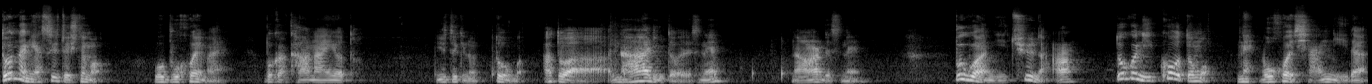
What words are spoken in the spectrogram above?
どんなに安いとしても、我不会買。僕は買わないよという時のドーマ。あとは、ナーリとかですね。ナーですね。不管你去哪儿、どこに行こうとも、ね、我会想你的。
